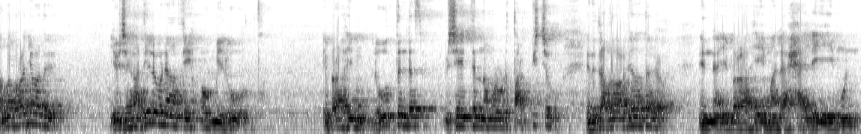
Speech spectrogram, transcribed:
അള്ളാഹ് പറഞ്ഞു അത് ഇബ്രാഹിം ലൂത്തിന്റെ വിഷയത്തിൽ നമ്മളോട് തർക്കിച്ചു. എന്നിട്ട് അള്ള പറഞ്ഞത് എന്തായോ ഇന്ന ഇബ്രാഹിം അല ഹലീമുൻ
